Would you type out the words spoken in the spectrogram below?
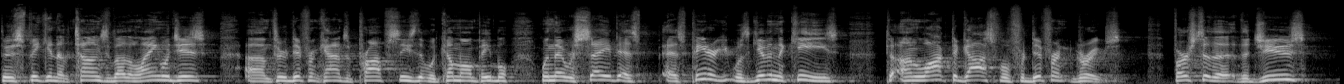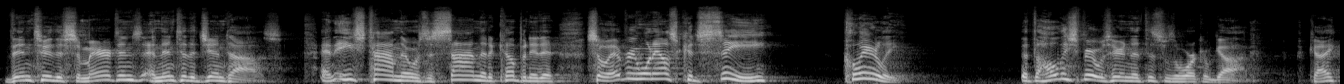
Through speaking of tongues of other languages, um, through different kinds of prophecies that would come on people when they were saved, as, as Peter was given the keys to unlock the gospel for different groups. First to the, the Jews, then to the Samaritans, and then to the Gentiles. And each time there was a sign that accompanied it so everyone else could see clearly that the Holy Spirit was here and that this was a work of God. Okay?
